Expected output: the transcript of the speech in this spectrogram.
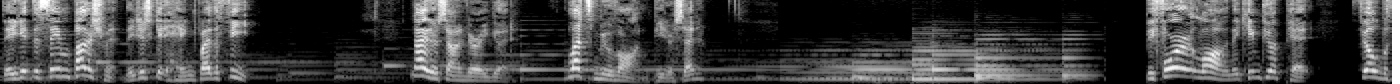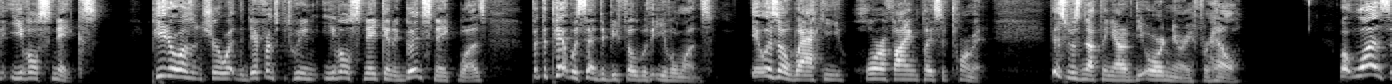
They get the same punishment, they just get hanged by the feet. Neither sound very good. Let's move on, Peter said. Before long, they came to a pit filled with evil snakes. Peter wasn't sure what the difference between an evil snake and a good snake was, but the pit was said to be filled with evil ones. It was a wacky, horrifying place of torment. This was nothing out of the ordinary for hell. What was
